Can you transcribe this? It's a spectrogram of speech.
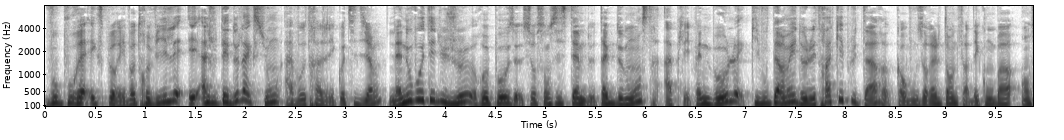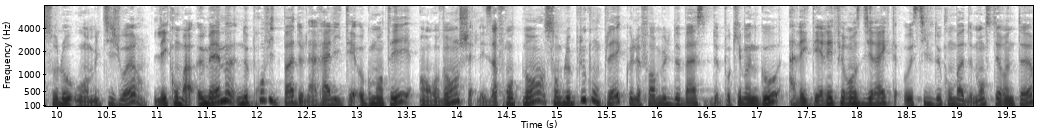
Vous pourrez explorer votre ville et ajouter de l'action à vos trajets quotidiens. La nouveauté du jeu repose sur son système de tag de monstres appelé Penball qui vous permet de les traquer plus tard quand vous aurez le temps de faire des combats en solo ou en multijoueur. Les combats eux-mêmes ne profitent pas de la réalité augmentée, en revanche, les affrontements semblent plus complets que la formule de base de Pokémon Go avec des références directes au style de combat de Monster Hunter,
